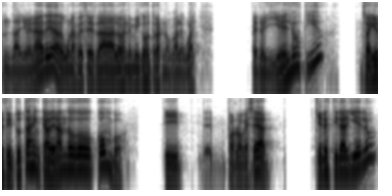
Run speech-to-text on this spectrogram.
daño en área, algunas veces da a los enemigos, otras no, vale, guay. Pero hielo, tío. O sea, quiero decir, tú estás encadenando combos y eh, por lo que sea, quieres tirar hielo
